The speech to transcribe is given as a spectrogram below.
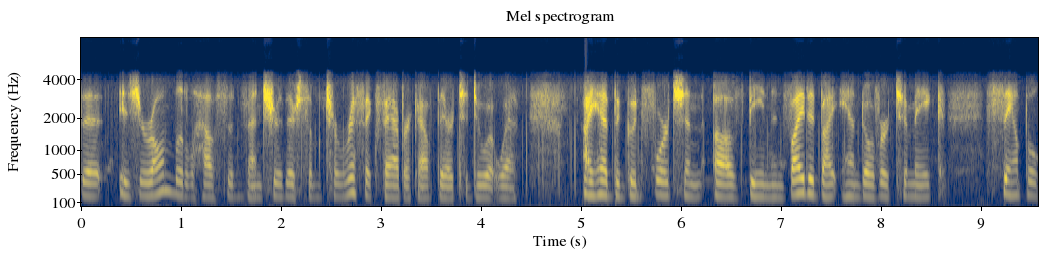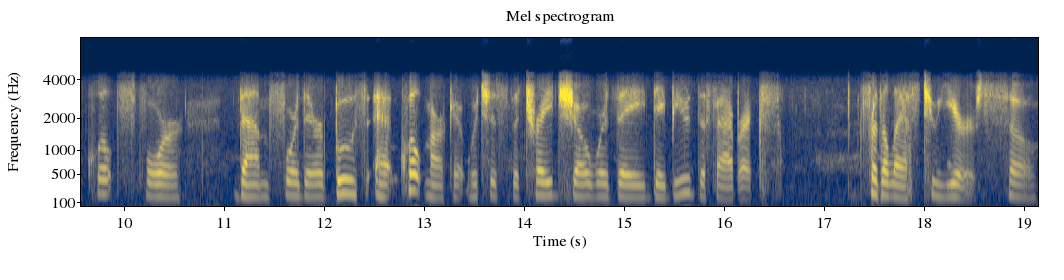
that is your own little house adventure, there's some terrific fabric out there to do it with. I had the good fortune of being invited by Andover to make sample quilts for them for their booth at Quilt Market, which is the trade show where they debuted the fabrics for the last two years. So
